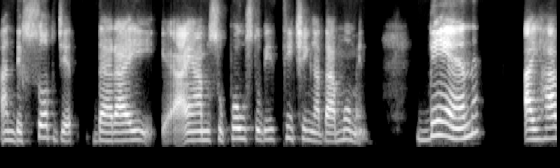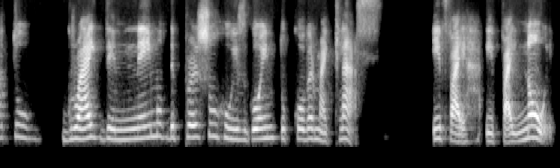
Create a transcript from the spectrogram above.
and the subject that I, I am supposed to be teaching at that moment. Then I have to write the name of the person who is going to cover my class. If I, if I know it.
